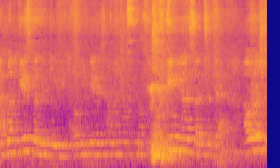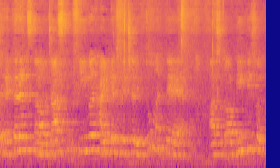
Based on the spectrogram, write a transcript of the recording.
ಅದೊಂದು ಕೇಸ್ ಬಂದಿತ್ತು ಇಲ್ಲಿ. ಅವರಿಗೆ ಫಿಫ್ಟೀನ್ ಇಯರ್ಸ್ ಅನ್ಸುತ್ತೆ. ಅವರು ಅಷ್ಟೇ ರೆಫರೆನ್ಸ್ ಜಾಸ್ತಿ ಫೀವರ್ ಹೈ ಟೆಂಪ್ರೇಚರ್ ಇತ್ತು ಮತ್ತೆ ಬಿ ಪಿ ಸ್ವಲ್ಪ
